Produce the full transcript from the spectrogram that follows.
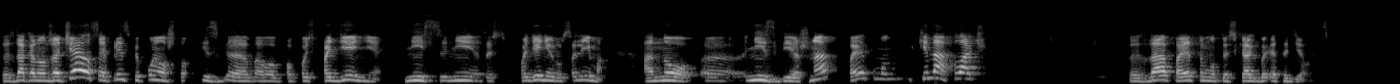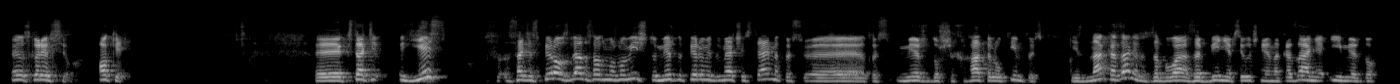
То есть, да, когда он уже отчаялся, я, в принципе, понял, что из, э, падение, не, не, то есть падение Иерусалима, оно э, неизбежно, поэтому кина, плач. То есть, да, поэтому, то есть, как бы это делается. Это, скорее всего. Окей. Э, кстати, есть кстати, с первого взгляда сразу можно увидеть, что между первыми двумя частями, то есть, э, то есть между Шихат и Луким, то есть из наказания, то есть забывая, забвение Всевышнего наказания и между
